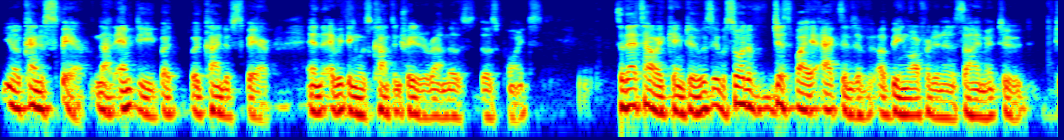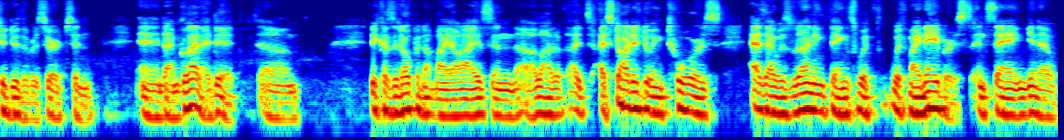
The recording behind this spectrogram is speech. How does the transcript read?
you know, kind of spare, not empty, but but kind of spare, and everything was concentrated around those those points so that's how I came to it. Was it was sort of just by accident of, of, being offered an assignment to to do the research, and and I'm glad I did um, because it opened up my eyes and a lot of I, I, started doing tours as I was learning things with with my neighbors and saying, you know,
